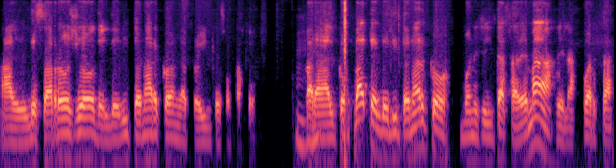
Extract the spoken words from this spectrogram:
al desarrollo del delito narco en la provincia de Santa Fe. Para el combate al delito narco, vos necesitas, además de las fuerzas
